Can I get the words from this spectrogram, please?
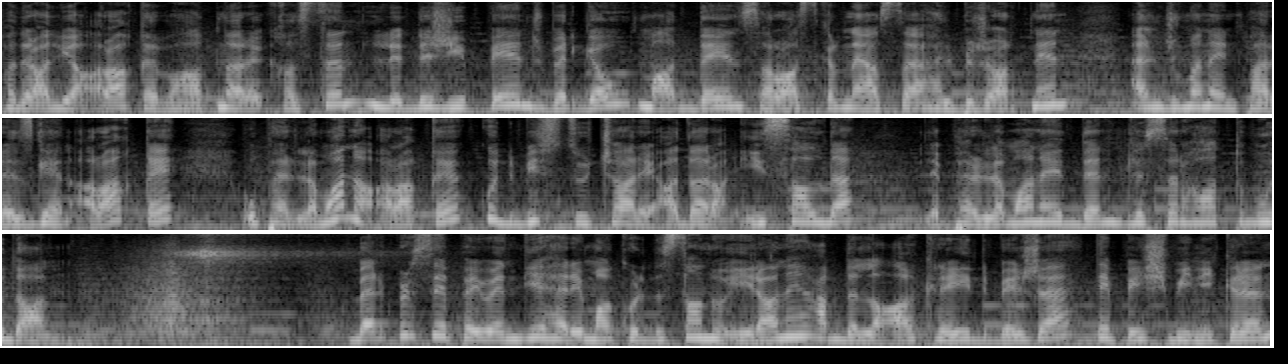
Federaliya Iraqê vehatna rêxistin li dijî pênc birge û maddeyên serrastkirneya se helbijartinên encûmenên parêzgehên Iraqê û Perlemana Iraqê ku di bîst û çarê adara îsal de li Perlemanê deng li ser hatibû dan. بەرپرسێ پەیوەندی هەرێما کوردستان و ئیرانی عبدله ئاکرەی دبێژە تێ پێشببینیکردن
